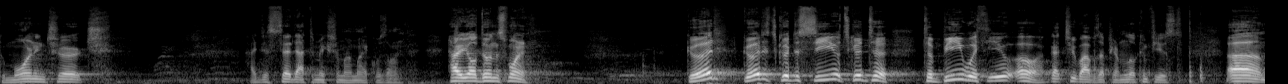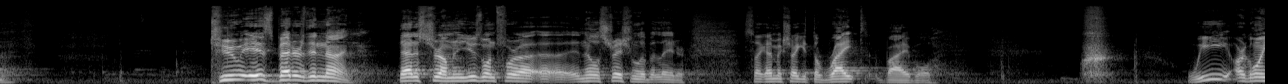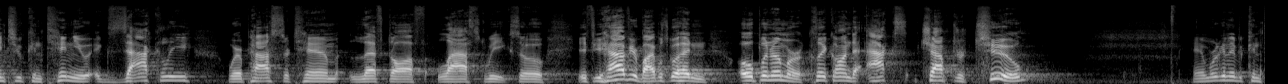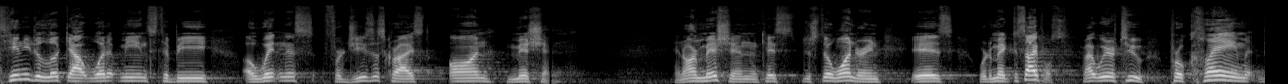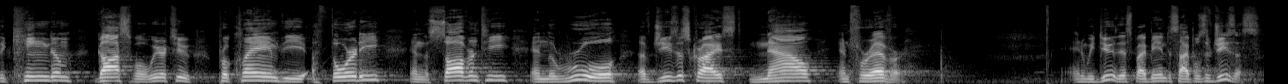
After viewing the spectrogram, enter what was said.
Good morning, church. I just said that to make sure my mic was on. How are y'all doing this morning? Good, good. It's good to see you. It's good to, to be with you. Oh, I've got two Bibles up here. I'm a little confused. Um, two is better than none. That is true. I'm going to use one for a, a, an illustration a little bit later. So I got to make sure I get the right Bible. We are going to continue exactly where Pastor Tim left off last week. So if you have your Bibles, go ahead and open them or click on to Acts chapter 2. And we're going to continue to look at what it means to be a witness for Jesus Christ on mission. And our mission, in case you're still wondering, is we're to make disciples, right? We are to proclaim the kingdom gospel. We are to proclaim the authority and the sovereignty and the rule of Jesus Christ now and forever. And we do this by being disciples of Jesus.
